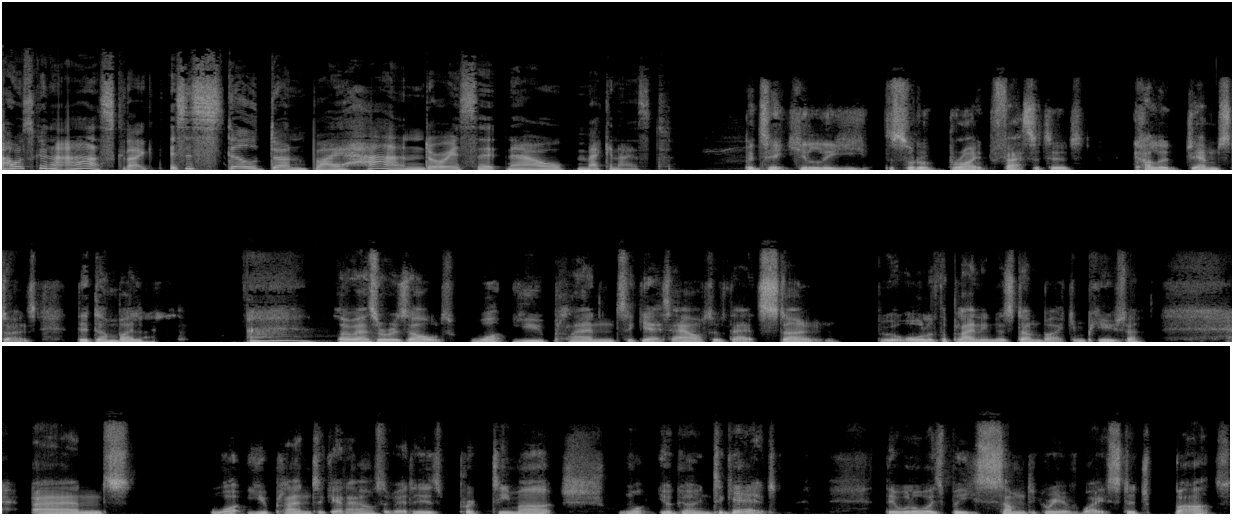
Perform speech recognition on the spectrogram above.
I was going to ask, like, is this still done by hand or is it now mechanized? Particularly the sort of bright, faceted, colored gemstones, they're done by laser. Ah. So as a result, what you plan to get out of that stone, all of the planning is done by computer. And what you plan to get out of it is pretty much what you're going to get. There will always be some degree of wastage, but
